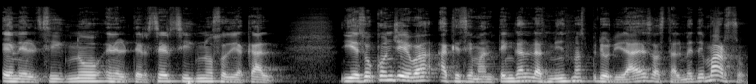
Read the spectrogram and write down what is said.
en el signo, en el tercer signo zodiacal. Y eso conlleva a que se mantengan las mismas prioridades hasta el mes de marzo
